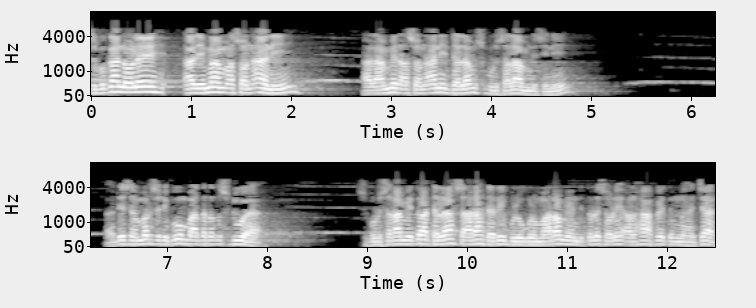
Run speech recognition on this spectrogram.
Sebutkan oleh Al-Imam As-Sunani, Al-Amir As-Sunani dalam 10 salam di sini. Hadis nomor 1402. 10 salam itu adalah sarah dari Bulughul Maram yang ditulis oleh Al-Hafidz Ibnu Hajar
